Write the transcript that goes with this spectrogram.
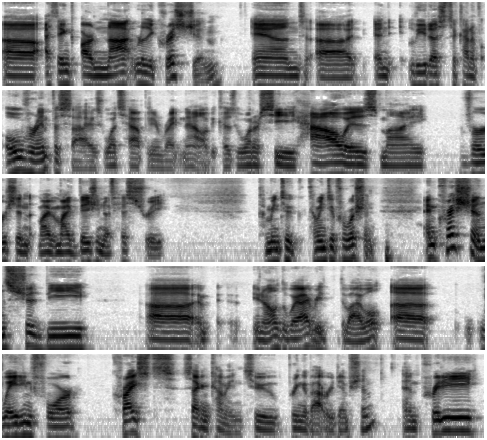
uh, I think are not really Christian and uh, and lead us to kind of overemphasize what's happening right now because we want to see how is my version my, my vision of history coming to coming to fruition. And christians should be uh, you know the way i read the bible uh, waiting for christ's second coming to bring about redemption and pretty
